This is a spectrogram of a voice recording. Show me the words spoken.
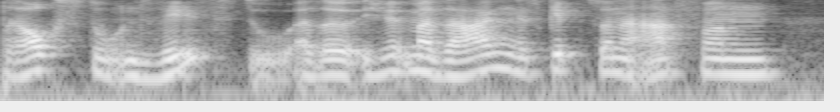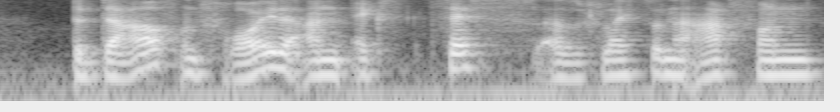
brauchst du und willst du? Also ich würde mal sagen, es gibt so eine Art von Bedarf und Freude an Exzess, also vielleicht so eine Art von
